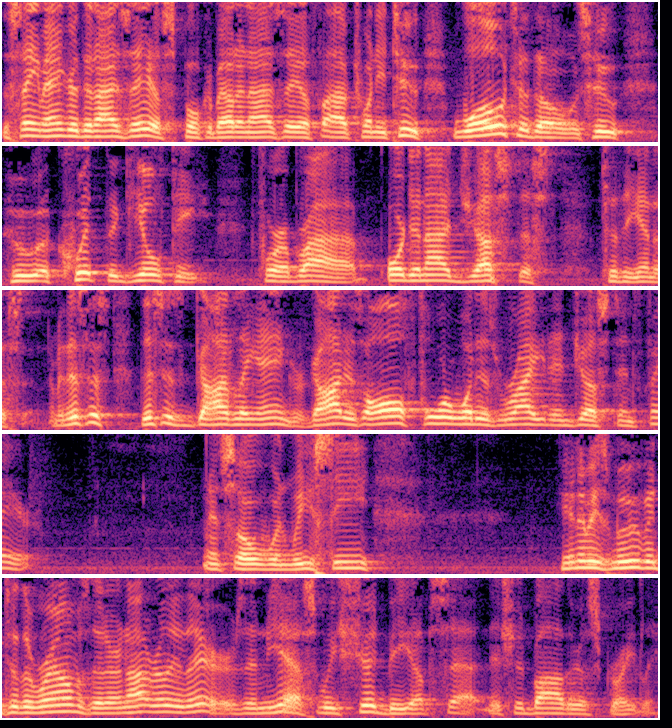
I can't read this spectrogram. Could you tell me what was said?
The same anger that Isaiah spoke about in Isaiah 5:22. Woe to those who, who acquit the guilty for a bribe or deny justice to the innocent. I mean, this is, this is godly anger. God is all for what is right and just and fair. And so when we see enemies move into the realms that are not really theirs, and yes, we should be upset. It should bother us greatly.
